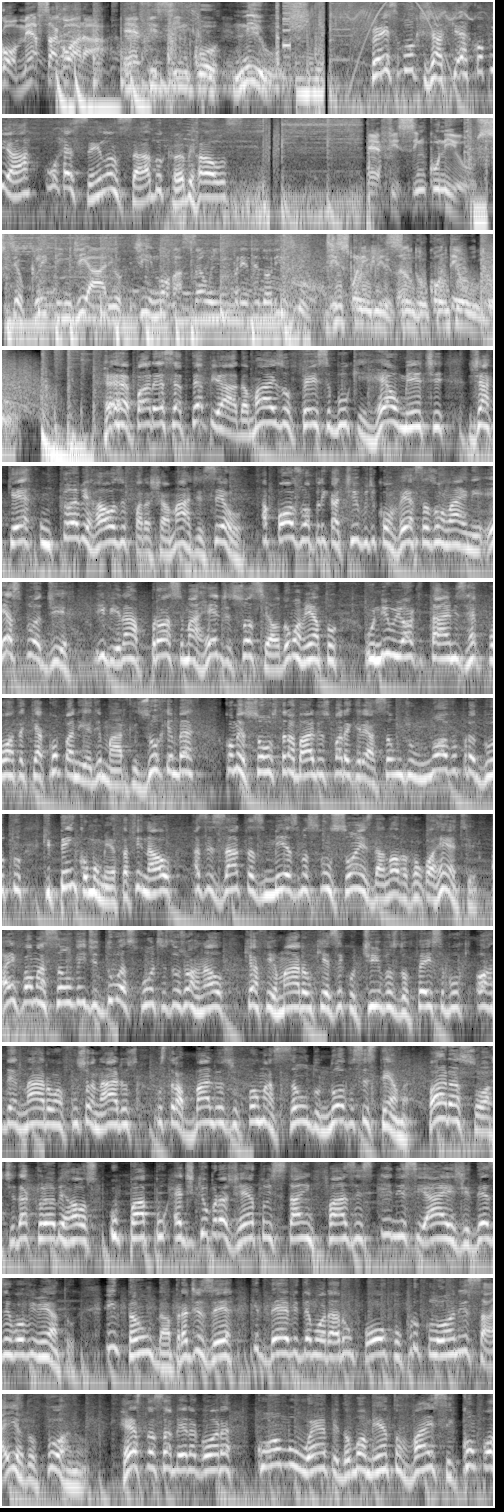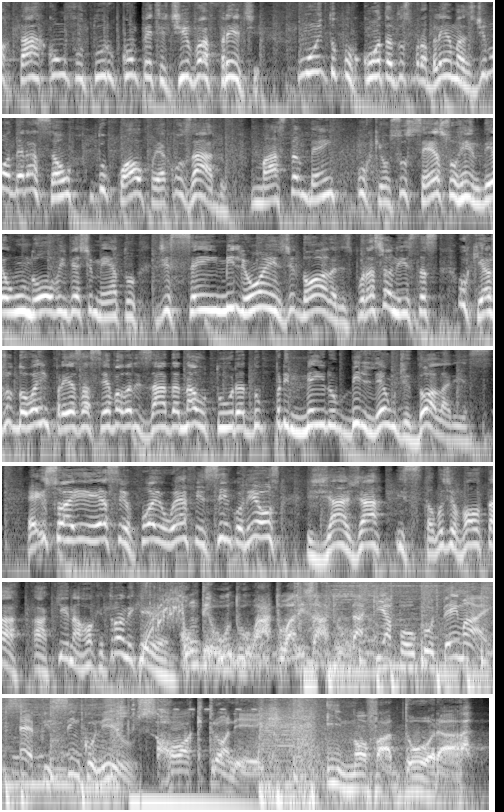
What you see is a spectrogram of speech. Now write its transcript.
Começa agora. F5 News. Facebook já quer copiar o recém-lançado Clubhouse. F5 News, seu clipe diário de inovação e empreendedorismo, disponibilizando o conteúdo. É, parece até piada, mas o Facebook realmente já quer um Clubhouse para chamar de seu. Após o aplicativo de conversas online explodir e virar a próxima rede social do momento, o New York Times reporta que a companhia de Mark Zuckerberg começou os trabalhos para a criação de um novo produto que tem como meta final as exatas mesmas funções da nova concorrente. A informação vem de duas fontes do jornal que afirmaram que executivos do Facebook ordenaram a funcionários os trabalhos de formação do novo sistema. Para a sorte da Clubhouse, o papo é de que o projeto está em fases iniciais de desenvolvimento. Então, dá para dizer que deve demorar um pouco para o clone sair do forno. Resta saber agora como o app do momento vai se comportar com um futuro competitivo à frente. Muito por conta dos problemas de moderação do qual foi acusado, mas também porque o sucesso rendeu um novo investimento de 100 milhões de dólares por acionistas, o que ajudou a empresa a ser valorizada na altura do primeiro bilhão de dólares. É isso aí, esse foi o F5 News. Já já estamos de volta aqui na Rocktronic. Conteúdo atualizado. Daqui a pouco tem mais. F5 News. Rocktronic. Inovadora.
